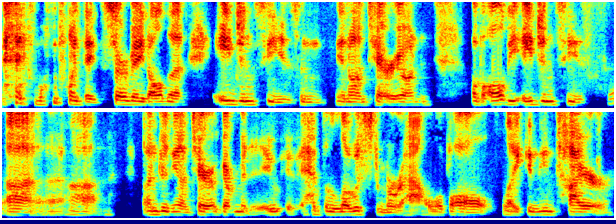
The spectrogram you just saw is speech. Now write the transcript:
at one point they surveyed all the agencies in, in Ontario, and of all the agencies uh, uh, under the Ontario government, it, it, had the lowest morale of all, like in the entire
